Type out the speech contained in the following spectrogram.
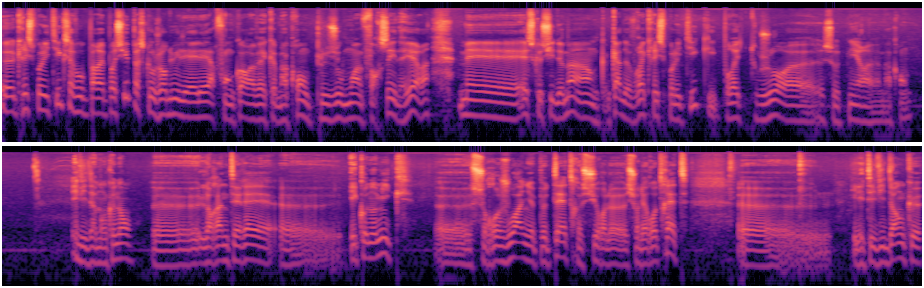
Euh, crise politique, ça vous paraît possible? Parce qu'aujourd'hui, les LR font encore avec Macron, plus ou moins forcé d'ailleurs. hein. Mais est-ce que si demain, en cas de vraie crise politique, ils pourraient toujours euh, soutenir euh, Macron Évidemment que non. Euh, leur intérêt économique se rejoignent peut-être sur les retraites. Il est évident qu'il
